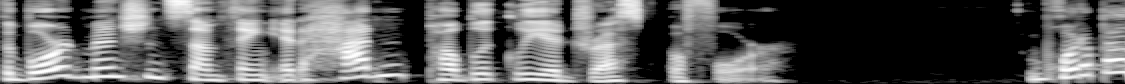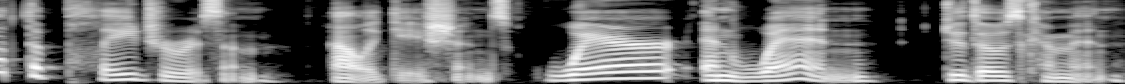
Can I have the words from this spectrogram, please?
the board mentioned something it hadn't publicly addressed before. What about the plagiarism allegations? Where and when do those come in?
